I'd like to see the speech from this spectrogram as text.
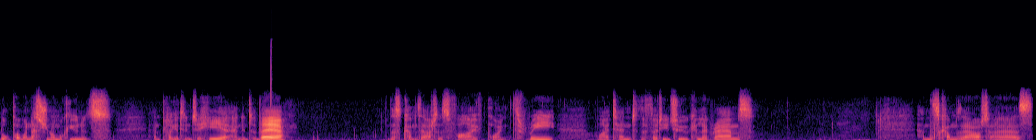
0.1 astronomical units and plug it into here and into there. This comes out as 5.3 by 10 to the 32 kilograms and this comes out as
